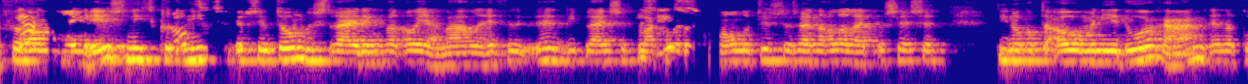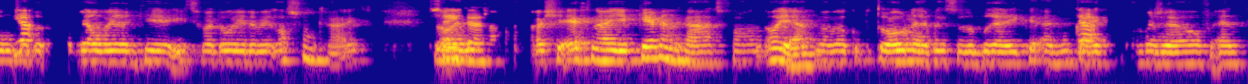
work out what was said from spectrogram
Ja, verandering is, niet, klopt. niet symptoombestrijding van, oh ja, we halen even hè, die pleister plakken. Maar ondertussen zijn er allerlei processen die nog op de oude manier doorgaan. En dan komt Ja, er wel weer een keer iets waardoor je er weer last van krijgt. Terwijl zeker. als je echt naar je kern gaat van, oh ja, maar welke patronen heb ik te doorbreken en hoe kijk ik naar mezelf en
